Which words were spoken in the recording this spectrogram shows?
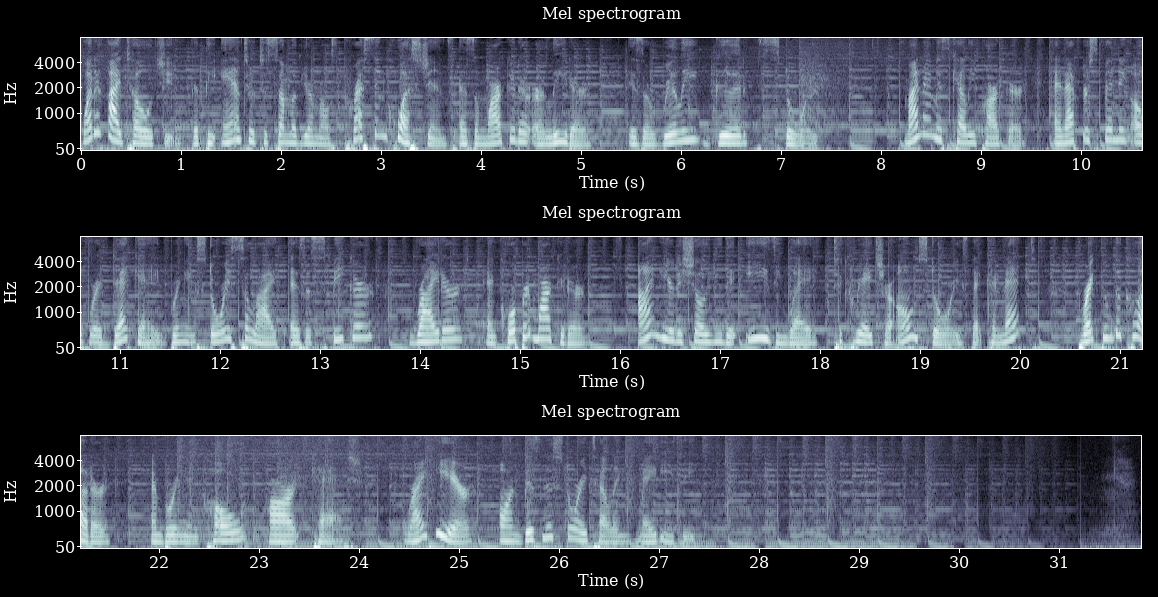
What if I told you that the answer to some of your most pressing questions as a marketer or leader is a really good story? My name is Kelly Parker, and after spending over a decade bringing stories to life as a speaker, writer, and corporate marketer, I'm here to show you the easy way to create your own stories that connect, break through the clutter, and bring in cold, hard cash. Right here on Business Storytelling Made Easy.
